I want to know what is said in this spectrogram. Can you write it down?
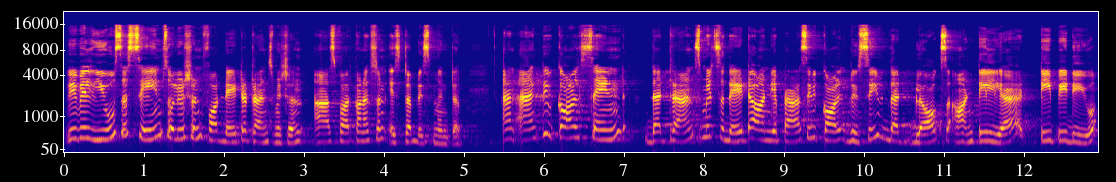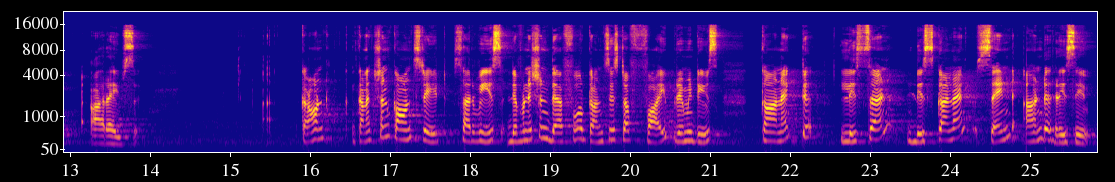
We will use the same solution for data transmission as for connection establishment. An active call send that transmits data and a passive call receive that blocks until a TPDU arrives. Con- connection constant service definition therefore consists of five primitives connect, listen, disconnect, send and receive.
